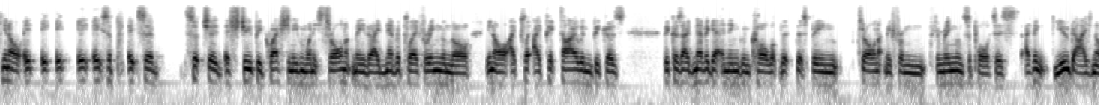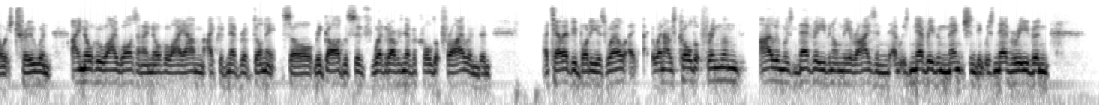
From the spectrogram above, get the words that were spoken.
you know, it, it, it, it it's a it's a such a, a stupid question, even when it's thrown at me that I'd never play for England, or you know, I pl- I picked Ireland because because I'd never get an England call up that, that's been thrown at me from from England supporters. I think you guys know it's true, and I know who I was and I know who I am. I could never have done it. So regardless of whether I was never called up for Ireland, and I tell everybody as well, I, when I was called up for England, Ireland was never even on the horizon. It was never even mentioned. It was never even.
